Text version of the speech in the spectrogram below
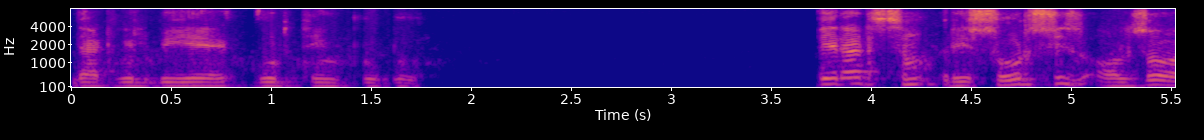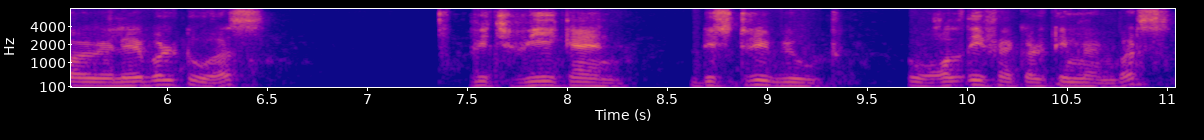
that will be a good thing to do there are some resources also available to us which we can distribute to all the faculty members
